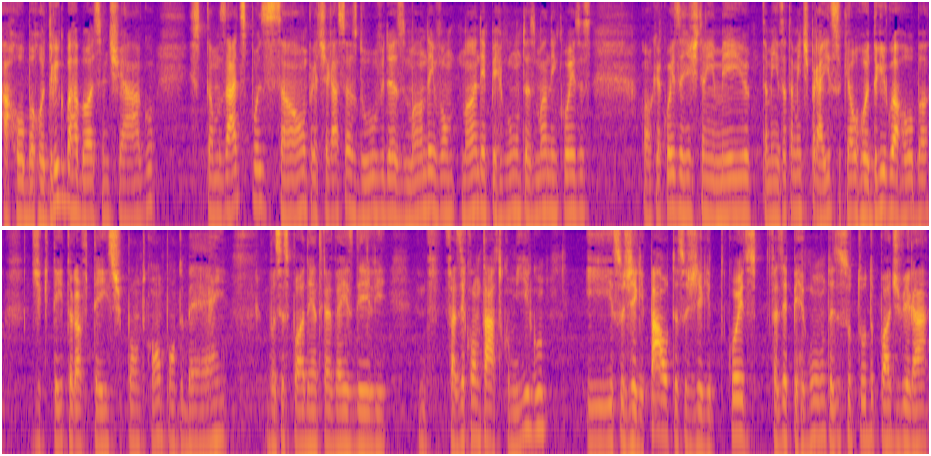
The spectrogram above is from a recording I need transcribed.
arroba Rodrigo Barbosa Santiago. Estamos à disposição para tirar suas dúvidas. Mandem, vão, mandem perguntas, mandem coisas. Qualquer coisa a gente tem um e-mail também exatamente para isso, que é o rodrigo@dictatoroftaste.com.br. Vocês podem através dele fazer contato comigo e sugerir pautas, sugerir coisas, fazer perguntas, isso tudo pode virar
